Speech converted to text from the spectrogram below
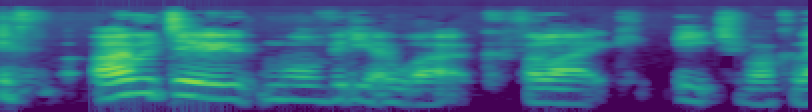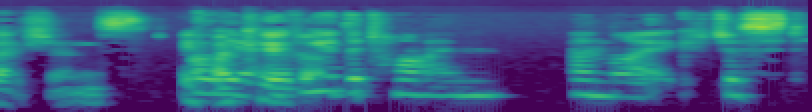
If I would do more video work for like each of our collections, if oh, I yeah, could. If we had the time and like just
